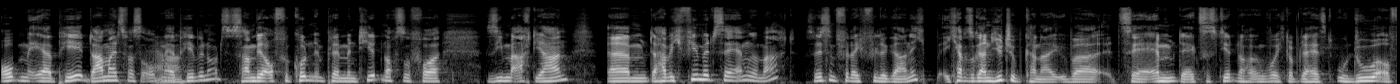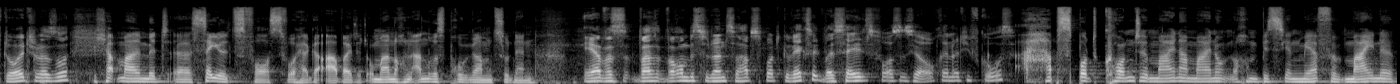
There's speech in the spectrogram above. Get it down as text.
OpenERP, damals was OpenERP ja. benutzt. Das haben wir auch für Kunden implementiert, noch so vor sieben, acht Jahren. Ähm, da habe ich viel mit CRM gemacht. Das wissen vielleicht viele gar nicht. Ich habe sogar einen YouTube-Kanal über CRM, der existiert noch irgendwo. Ich glaube, der heißt Udo auf Deutsch oder so. Ich habe mal mit äh, Salesforce vorher gearbeitet, um mal noch ein anderes Programm zu nennen. Ja, was, was, warum bist du dann zu HubSpot gewechselt? Weil Salesforce ist ja auch relativ groß. HubSpot konnte meiner Meinung nach noch ein bisschen mehr für meine,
